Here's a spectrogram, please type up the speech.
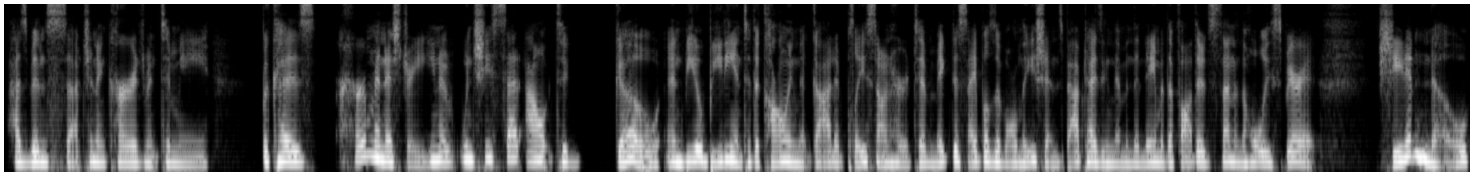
has been such an encouragement to me because her ministry, you know, when she set out to go and be obedient to the calling that God had placed on her to make disciples of all nations, baptizing them in the name of the Father, the Son, and the Holy Spirit, she didn't know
